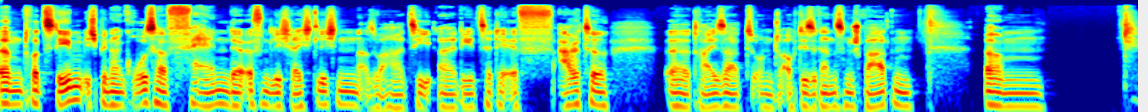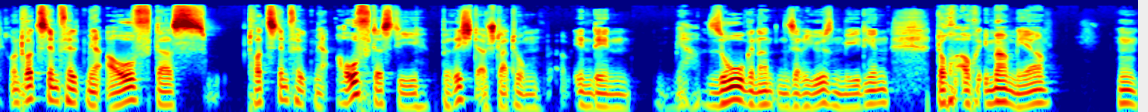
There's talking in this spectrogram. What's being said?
ähm, trotzdem, ich bin ein großer Fan der öffentlich-rechtlichen, also ARC, ARD, ZDF, Arte, äh, Dreisat und auch diese ganzen Sparten. Ähm, und trotzdem fällt mir auf, dass trotzdem fällt mir auf, dass die Berichterstattung in den ja, sogenannten seriösen Medien doch auch immer mehr, hm,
